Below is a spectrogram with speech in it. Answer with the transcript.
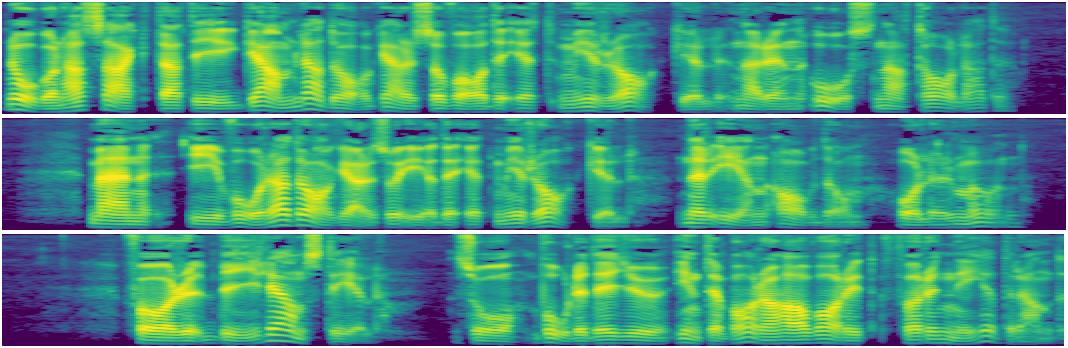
Någon har sagt att i gamla dagar så var det ett mirakel när en åsna talade. Men i våra dagar så är det ett mirakel när en av dem håller mun. För Bileams del så borde det ju inte bara ha varit förnedrande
